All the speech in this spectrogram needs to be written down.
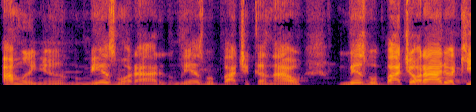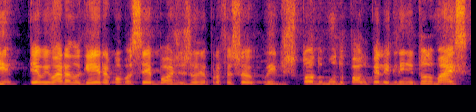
amanhã, no mesmo horário, no mesmo bate-canal, mesmo bate-horário aqui, eu e Mara Nogueira, com você, Borges Júnior, professor Euclides, todo mundo, Paulo Pellegrini e tudo mais,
